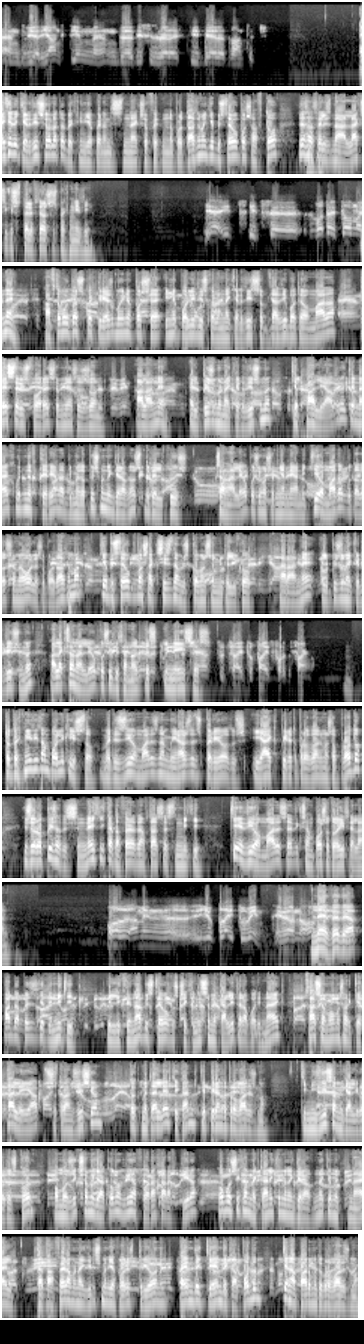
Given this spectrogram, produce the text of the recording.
and we are young team and uh, this is where I see their advantage. Έχετε κερδίσει όλα τα παιχνίδια απέναντι στην ΑΕΚ στο φετινό πρωτάθλημα και πιστεύω πως αυτό δεν θα θέλεις να αλλάξει και στο τελευταίο σας παιχνίδι. Ναι, αυτό που είπα στου παικτριέ μου είναι πως είναι πολύ δύσκολο να κερδίσεις οποιαδήποτε ομάδα τέσσερις φορές σε μία σεζόν. Αλλά ναι, ελπίζουμε να κερδίσουμε και πάλι αύριο και να έχουμε την ευκαιρία να αντιμετωπίσουμε τον κεραυνό στους επιτελικού. Ξαναλέω πως είμαστε μια νεανική ομάδα που τα δώσαμε όλα στο πρωτάθλημα και πιστεύω πως μα αξίζει να βρισκόμαστε στο τελικό. Άρα ναι, ελπίζω να κερδίσουμε, αλλά ξαναλέω πως οι πιθανότητες είναι ίσες. Το παιχνίδι ήταν πολύ κλειστό, με τις δύο ομάδες να μοιράζονται τις περιόδους. Η ΑΕΚ πήρε το πρωτάθλημα στο πρώτο, ισορροπήσατε στη συνέχεια και καταφέρατε να φτάσετε στην νίκη. Και οι δύο ομάδες έδειξαν πόσο το ήθελαν. Ναι, βέβαια, πάντα παίζεις για την νίκη. Ειλικρινά πιστεύω πως ξεκινήσαμε καλύτερα από την ΑΕΚ. Χάσαμε όμως αρκετά lay-up στο transition, το εκμεταλλεύτηκαν και πήραν το προβάδισμα. Κυνηγήσαμε για λίγο το σκορ, όμω δείξαμε για ακόμα μία φορά χαρακτήρα, όπω είχαμε κάνει και με τον Κεραυνό και με την ΑΕΛ. Καταφέραμε να γυρίσουμε διαφορέ 3, 5 και 11 πόντων και να πάρουμε το προβάδισμα.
